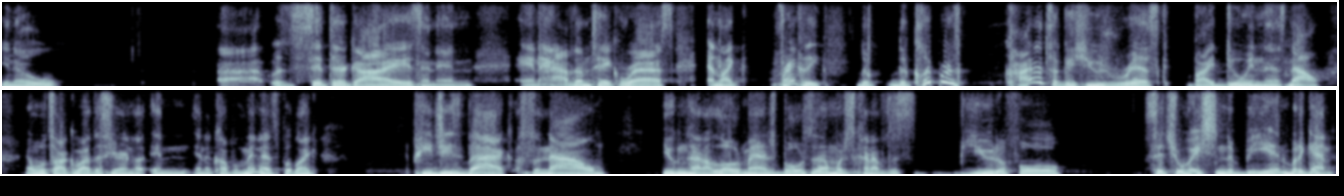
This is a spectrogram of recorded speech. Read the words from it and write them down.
you know uh, sit their guys and and and have them take rest and like frankly the the clippers kind of took a huge risk by doing this now and we'll talk about this here in a, in, in a couple minutes but like pg's back so now you can kind of load manage both of them, which is kind of this beautiful situation to be in. But again,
